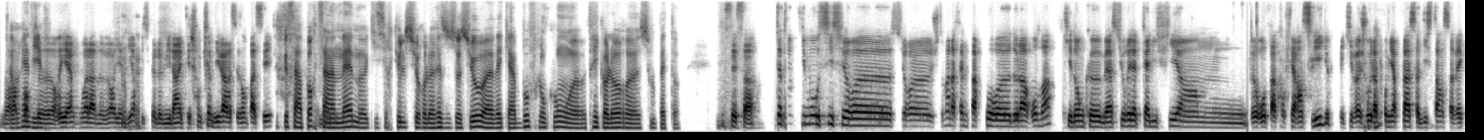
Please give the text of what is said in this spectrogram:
ne veut rien dire. Rien, voilà, ne veut rien dire puisque le Milan était champion d'hiver la saison passée. Ce que ça apporte, c'est un mème euh, qui circule sur les réseaux sociaux avec un beau flocon euh, tricolore euh, sous le petto. C'est ça. Peut-être un petit mot aussi sur, sur justement la fin de parcours de la Roma, qui est donc ben, assuré d'être qualifié en Europa Conference League, mais qui va jouer la première place à distance avec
